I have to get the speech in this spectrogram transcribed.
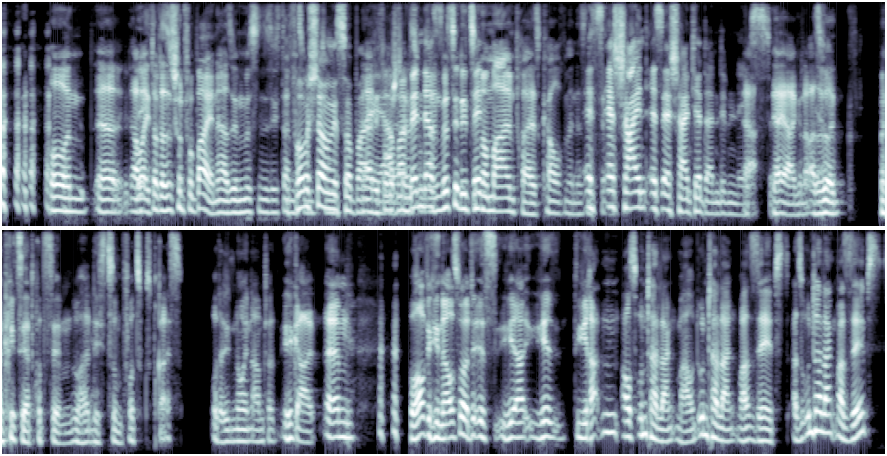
und äh, aber ich glaube, das ist schon vorbei. Ne? Also wir müssen sie sich dann Die Vorbestellung zum, ist vorbei, Ja, die ja, Vorbestellung aber wenn das- dann müsst ihr die zum normalen Preis kaufen, wenn es Es erscheint, es erscheint ja dann ja, demnächst. ja, ja, genau. Also man kriegt sie ja trotzdem, nur halt nicht zum Vorzugspreis. Oder die neuen Abenteuer. Egal. Ähm, worauf ich hinaus wollte, ist hier, hier die Ratten aus Unterlangmar und Unterlangmar selbst. Also Unterlangmar selbst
